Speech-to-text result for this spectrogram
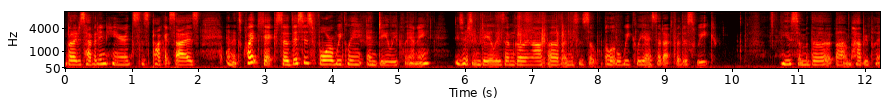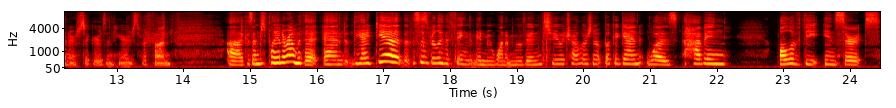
but I just have it in here. It's this pocket size, and it's quite thick. So this is for weekly and daily planning. These are some dailies I'm going off of, and this is a, a little weekly I set up for this week. Use some of the um, Happy Planner stickers in here just for fun because uh, I'm just playing around with it. And the idea that this is really the thing that made me want to move into a traveler's notebook again was having all of the inserts,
